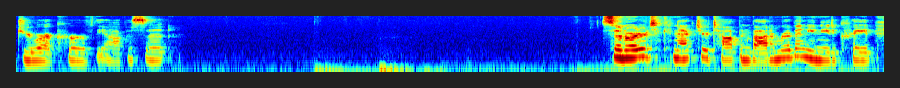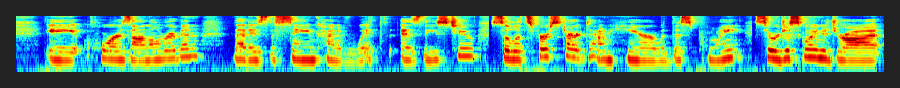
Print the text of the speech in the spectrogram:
drew our curve the opposite. So in order to connect your top and bottom ribbon, you need to create a horizontal ribbon that is the same kind of width as these two. So let's first start down here with this point. So we're just going to draw it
